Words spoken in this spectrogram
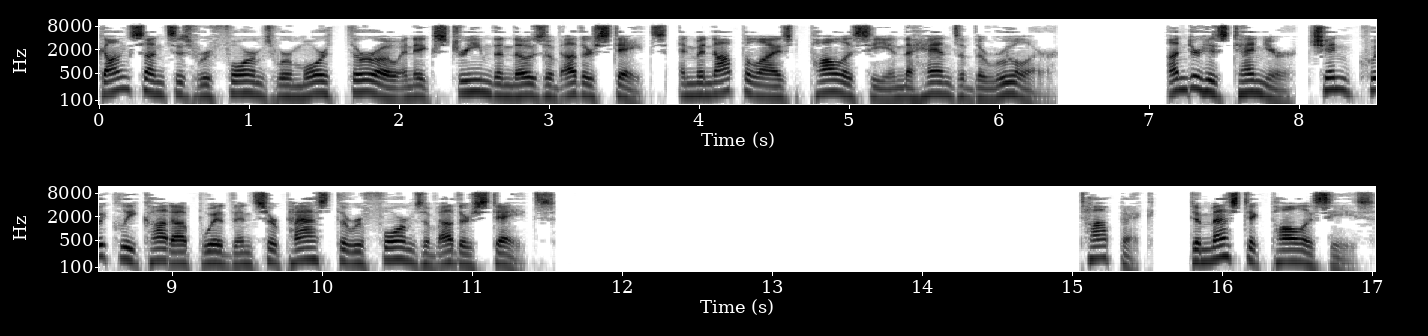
Gongsun's reforms were more thorough and extreme than those of other states, and monopolized policy in the hands of the ruler. Under his tenure, Qin quickly caught up with and surpassed the reforms of other states. Domestic policies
